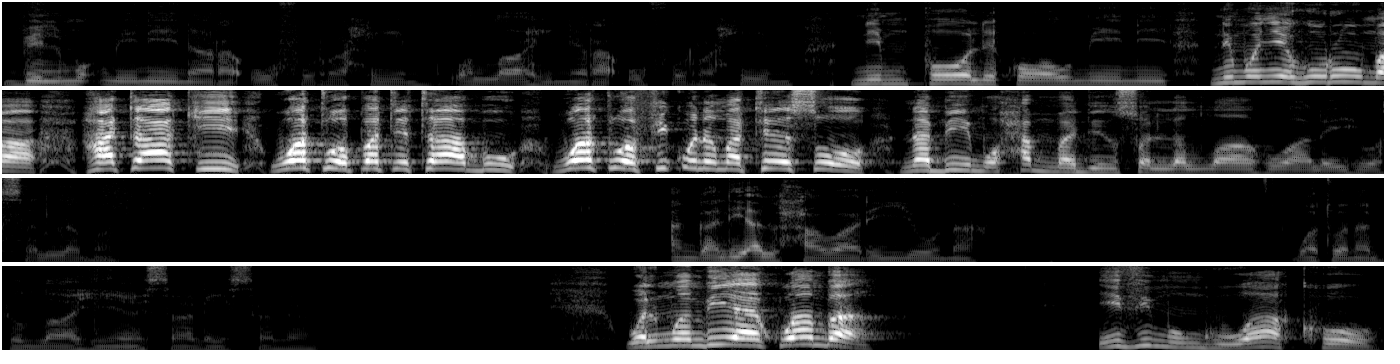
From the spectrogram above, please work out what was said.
bilmuminina raufu rahim. Wallahi ni raufu rahim. Ni mpole kwa waumini ni mwenye huruma. Hataki watu wapate tabu watu wafikwe na mateso. Nabii muhammadin salllahu alaihi wasalama angalia alhawariyuna. Watu wa nabiullahi isa alahi salam. Walimwambia ya kwamba hivi mungu wako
